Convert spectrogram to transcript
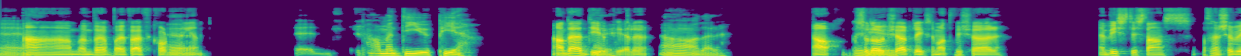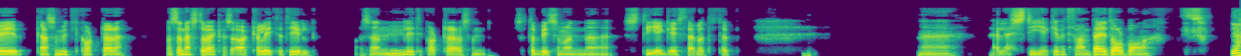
Eh, Ah, men vad, vad är förkortningen? eh, ja, men DUP. Ja, det är det. DUP, eller hur? Ja, där. är det. Ja, Det så då har vi kört liksom att vi kör en viss distans och sen kör vi ganska mycket kortare. Och sen nästa vecka så ökar lite till. Och sen Mm. lite kortare och sen så det blir som en uh, stege istället typ. Eh, eller stege, vet fan, berg och dalbana. Ja.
